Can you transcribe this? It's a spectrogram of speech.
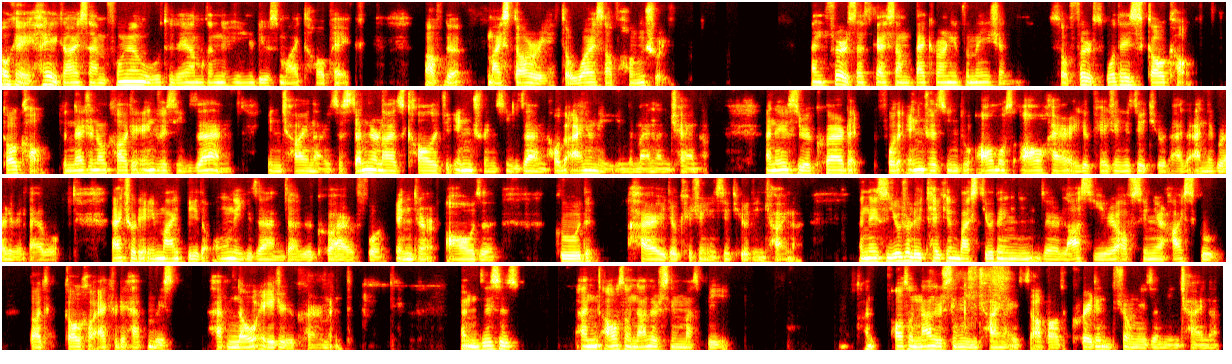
Okay, hey guys, I'm Fengyuan Wu. Today I'm going to introduce my topic of the my story, the voice of Hengshui. And first, let's get some background information. So first, what is Gaokao? Gaokao, the National College Entrance Exam in China, is a standardized college entrance exam held annually in the mainland China, and is required for the entrance into almost all higher education institutes at the undergraduate level. Actually, it might be the only exam that required for enter all the good higher education institute in China. And it's usually taken by students in their last year of senior high school, but Gaokao actually have, with, have no age requirement. And this is, and also another thing must be, also another thing in China is about credentialism in China.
